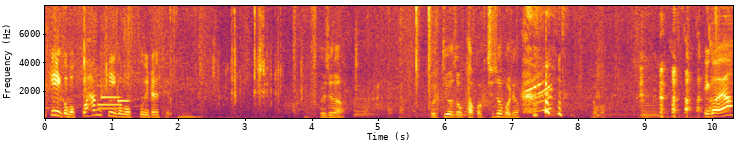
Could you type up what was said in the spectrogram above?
한 끼 이거 먹고 한 끼 이거 먹고 이래도 되고. 효진아, 그걸 띄어서 박박 찢어버려. 저거. 이거요?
